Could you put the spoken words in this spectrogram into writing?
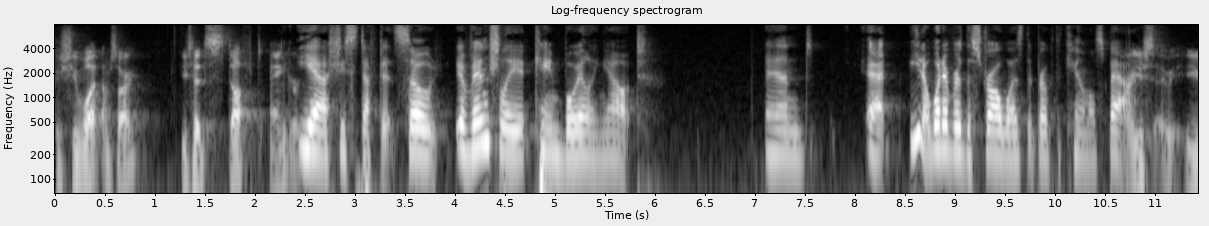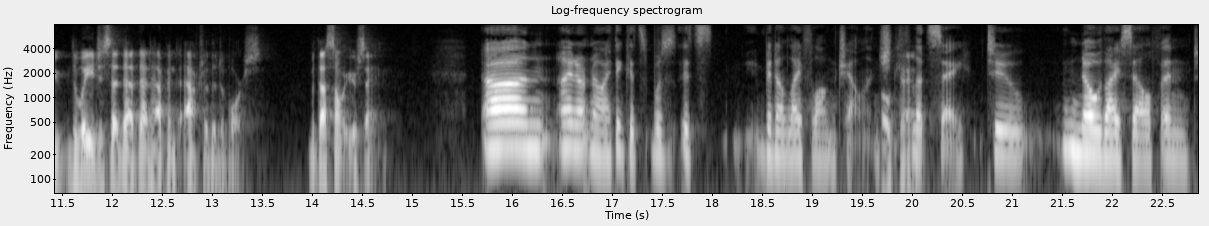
Is she what? I'm sorry. You said stuffed anger. yeah, she stuffed it. So eventually it came boiling out. And at, you know, whatever the straw was that broke the camel's back. Are you, you the way you just said that? That happened after the divorce, but that's not what you're saying. Uh, I don't know. I think it's was it's been a lifelong challenge. Okay. Let's say to know thyself and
